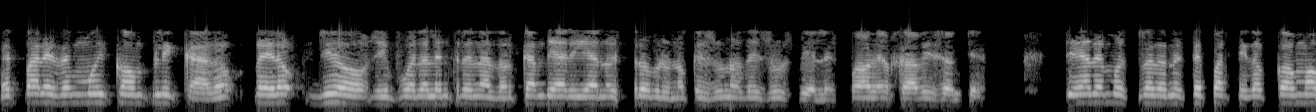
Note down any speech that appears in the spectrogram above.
Me parece muy complicado, pero yo, si fuera el entrenador, cambiaría a nuestro Bruno, que es uno de sus fieles, por el Javi Sánchez. Se ha demostrado en este partido como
